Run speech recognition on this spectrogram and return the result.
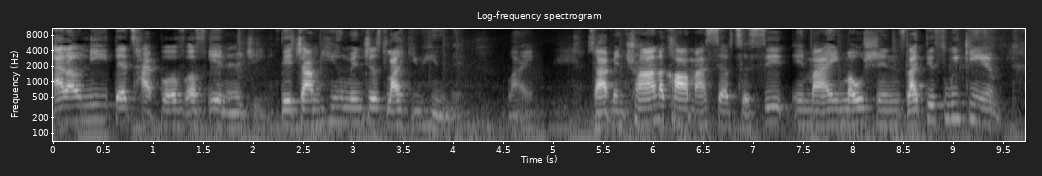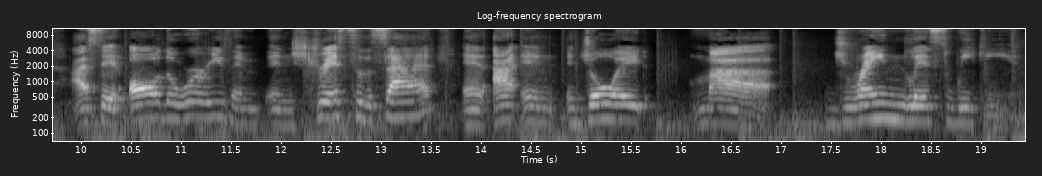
I don't need that type of, of energy. Bitch, I'm human just like you human. Like so I've been trying to call myself to sit in my emotions. Like this weekend, I set all the worries and, and stress to the side and I en- enjoyed my drainless weekend.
